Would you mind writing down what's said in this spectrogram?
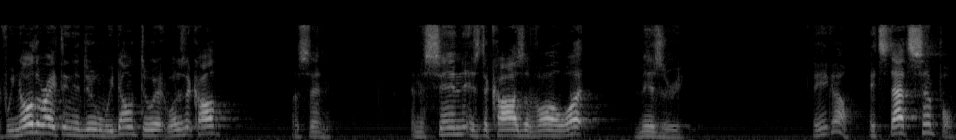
If we know the right thing to do and we don't do it, what is it called? A sin. And the sin is the cause of all what? Misery. There you go. It's that simple.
